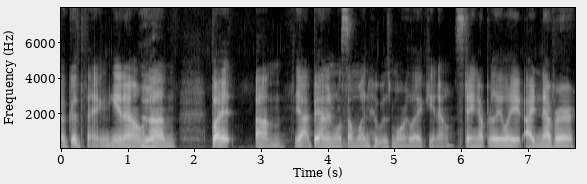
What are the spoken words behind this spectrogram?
a good thing, you know. Yeah. Um, but um, yeah, Bannon was someone who was more like, you know, staying up really late. I never,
